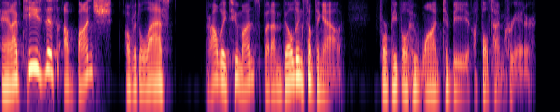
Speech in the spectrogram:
And I've teased this a bunch over the last probably two months, but I'm building something out for people who want to be a full time creator.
